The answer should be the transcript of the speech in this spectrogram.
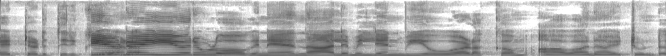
ഏറ്റെടുത്തിരിക്കുകയാണ്. ഈ ഒരു വ്ളോഗിന് നാല് മില്യൺ വ്യൂ അടക്കം ആവാനായിട്ടുണ്ട്.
